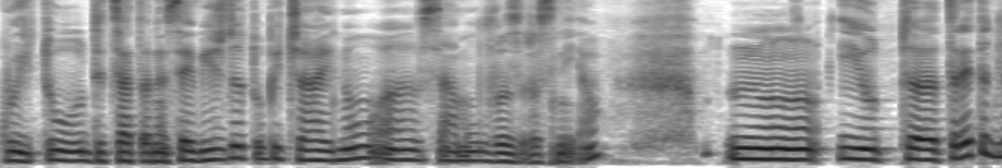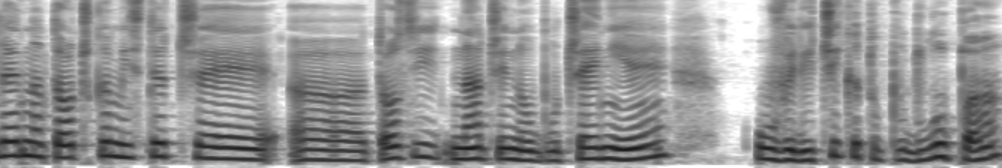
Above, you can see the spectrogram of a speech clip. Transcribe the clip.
Които децата не се виждат обичайно, а само възрастния. И от трета гледна точка, мисля, че този начин на обучение увеличи като подлупа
